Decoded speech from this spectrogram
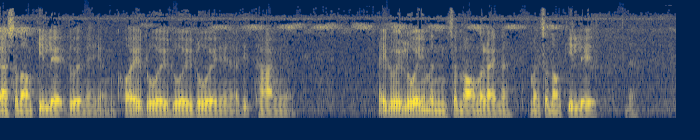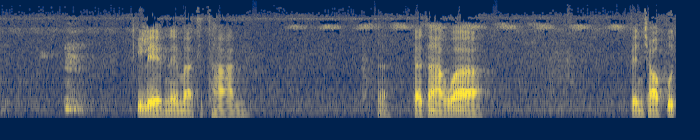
การสนองกิเลสด้วยนะอย่างขอให้รวยรวยรวยเนี่ยอธิษฐานเนี่ยไอ้รวยรวยนี่มันสนองอะไรนะมันสนองกิเลสนะกิเลสเนี่ยมาอธิษฐาน แต่ถ้าหากว่า เป็นชาวพุทธ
